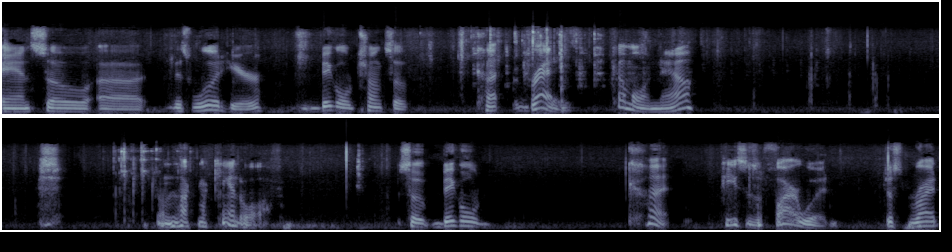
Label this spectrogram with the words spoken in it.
And so uh, this wood here, big old chunks of cut. Brady, come on now. I'll knock my candle off. So big old cut pieces of firewood just right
